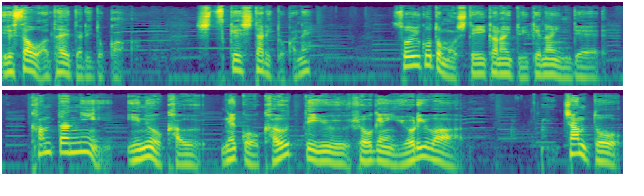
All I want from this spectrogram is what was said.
餌を与えたりとかしつけしたりとかねそういうこともしていかないといけないんで簡単に犬を飼う猫を飼うっていう表現よりはちゃんと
